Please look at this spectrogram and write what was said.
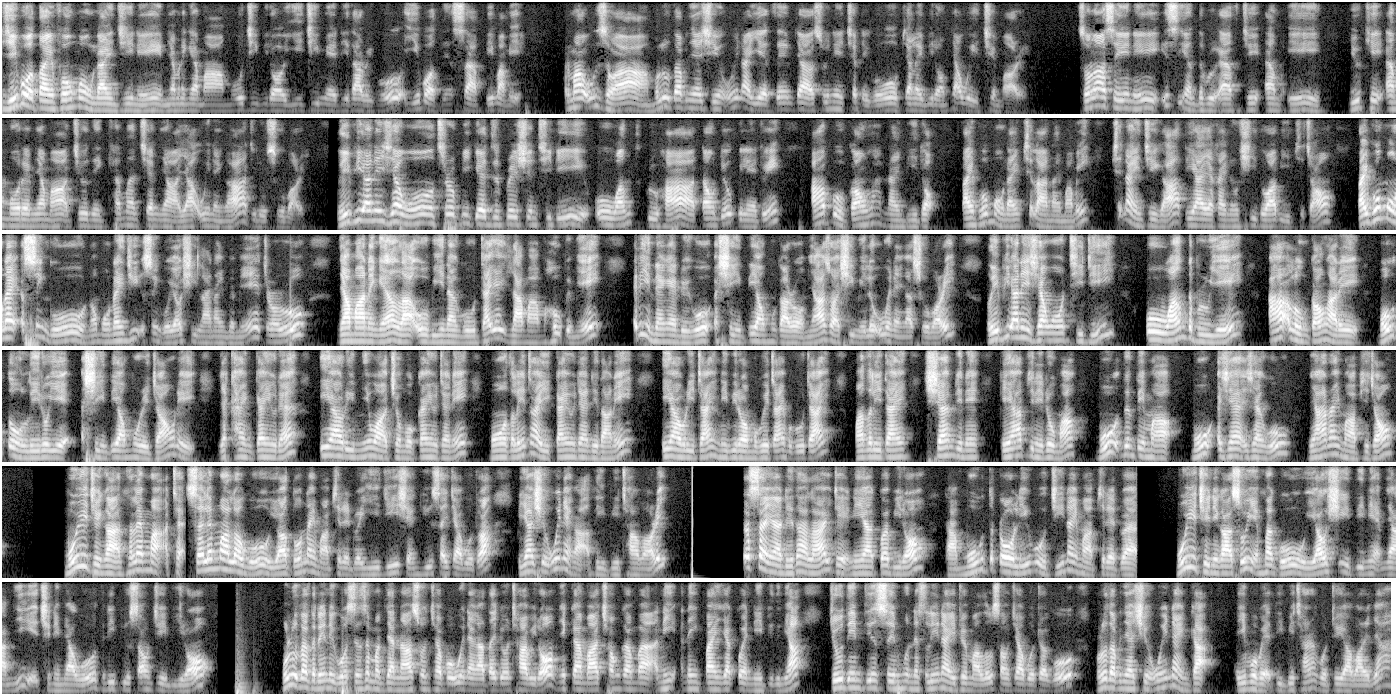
အရေးပေါ်တိုင်ဖုန်းမုန်တိုင်းကြီးနဲ့မြန်မာနိုင်ငံမှာမိုးကြီးပြီးတော့ရေကြီးမဲ့ဒေသတွေကိုအရေးပေါ်သင်ဆက်ပေးပါမယ်ပထမဦးစွာမလူသားပညာရှင်ဦးနိုင်ရဲ့သင်ပြဆွေးနွေးချက်တွေကိုပြန်လည်ပြီးတော့မျှဝေချင်ပါတယ်ဇွန်လ10ရက်နေ့ ECNWF JMA UKM model များမှာအကျိုးသင်ခံမှန်းချက်များအရဦးနိုင်ကဒီလိုဆိုပါတယ်လီဖီယာနဲ့ရပ်ဝန် tropical depression TD O1 through ဟာတောင်တရုတ်ပင်လယ်တွင်အားပိုကောင်းလာနိုင်ပြီးတော့ တိုင်ဖုန်းမုန်တိုင်းဖြစ်လာနိုင်ပါမယ်ဖြစ်နိုင်ခြေကတရားရခိုင်နှုန်းရှိသွားပြီဖြစ်ကြောင်းတိုင်ဖုန်းမုန်တိုင်းအဆင့်ကိုနော်မုန်တိုင်းကြီးအဆင့်ကိုရောက်ရှိလာနိုင်ပါမယ်ကျွန်တော်တို့မြန်မာနိုင်ငံလာအိုဘီနန်ကိုဓာတ်ရိုက်လာမှာမဟုတ်ပါမယ်အဲ့ဒီနိုင်ငံတွေကိုအရှိန်ပြောင်းမှုကတော့များစွာရှိမယ်လို့ဥဝင်နိုင်ငံဆိုပါရီလီဖီယာနဲ့ရန်ဝန် TD O1W ရဲ့အားအလုံးကောင်းလာတဲ့မုတ်တုံလီတို့ရဲ့အရှိန်ပြောင်းမှုတွေကြောင့်နေရခိုင်ကန်ယူတန် ARD မြဝချုံမကန်ယူတန်နဲ့မော်သလင်းတိုင်ကိုင်းယူတန်ဒေသနဲ့အေယာဝတီတိုင်းနေပြည်တော်မကွေးတိုင်းပဲခူးတိုင်းမန္တလေးတိုင်းရှမ်းပြည်နယ်ကယားပြည်နယ်တို့မှာမိုးအသင့်တင်မှမိုးအရန်အရန်ကိုများနိုင်မှာဖြစ်ကြောင်းမိုးရေချိန်ကနှစ်လက်မအထက်ဆယ်လက်မလောက်ကိုရွာသွန်းနိုင်မှာဖြစ်တဲ့အတွက်ရည်ကြီးရှန်ယူဆိုင်ကြဖို့အတွက်ဘရရှိဝင်းနယ်ကအသိပေးထားပါရယ်သက်ဆိုင်ရာဒေသလိုက်တဲ့နေရာကွက်ပြီးတော့ဒါမိုးတော်တော်လေးကိုကြီးနိုင်မှာဖြစ်တဲ့အတွက် မိုးရေချိန်တွေကစိုးရင်အမှတ်ကိုရောက်ရှိသည်နဲ့အမျှမြည်အခြေအနေများကိုသတိပြုစောင့်ကြည့်ပြီးတော့မိုးလေဝသသတင်းတွေကိုစင်စက်မပြတ်နာဆွန်ချက်ဖို့ဝိနေကတိုက်တွန်းထားပြီးတော့မြကံပါချောင်းကံပါအနီးအနှိမ်ပိုင်းရက်ွက်နေပြည်သူများကြိုတင်ပြင်ဆင်မှု24နာရီအတွင်းမှာလှုပ်ဆောင်ကြဖို့အတွက်ကိုမိုးလေဝသပညာရှင်ဝင်းနိုင်ကအရေးပေါ်ပဲအတည်ပြုထားတာကိုတွေ့ရပါတယ်ဗျာ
